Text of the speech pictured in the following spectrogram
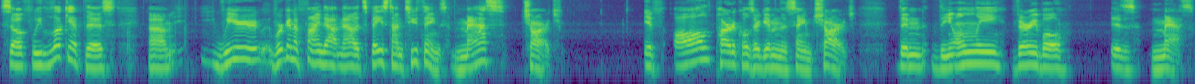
so if we look at this, um, we're we're going to find out now. It's based on two things: mass charge. If all particles are given the same charge, then the only variable is mass.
